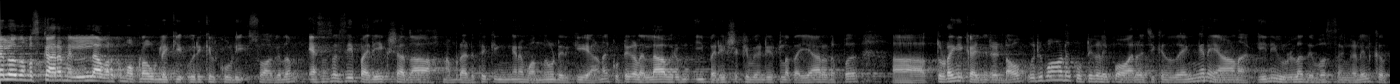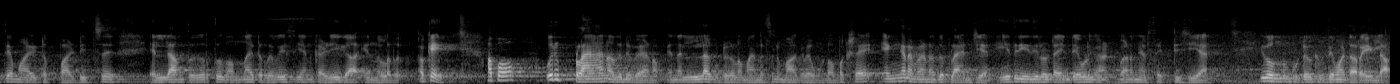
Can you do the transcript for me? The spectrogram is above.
ഹലോ നമസ്കാരം. എല്ലാവർക്കും ഓപ്പൺ ഒരിക്കൽ കൂടി സ്വാഗതം. എസ് എസ് എൽ സി പരീക്ഷ അതാ നമ്മുടെ അടുത്തേക്ക് ഇങ്ങനെ വന്നുകൊണ്ടിരിക്കുകയാണ്. കുട്ടികളെല്ലാവരും ഈ പരീക്ഷയ്ക്ക് വേണ്ടിയിട്ടുള്ള തയ്യാറെടുപ്പ് തുടങ്ങിക്കഴിഞ്ഞിട്ടുണ്ടാവും. ഒരുപാട് കുട്ടികൾ ഇപ്പോൾ ആലോചിക്കുന്നത് എങ്ങനെയാണ് ഇനിയുള്ള ദിവസങ്ങളിൽ കൃത്യമായിട്ട് പഠിച്ച് എല്ലാം തീർത്ത് നന്നായിട്ട് റിവൈസ് ചെയ്യാൻ കഴിയുക എന്നുള്ളത്. ഓക്കെ. അപ്പോൾ ഒരു പ്ലാൻ അതിന് വേണം എന്ന് എല്ലാ കുട്ടികളുടെ മനസ്സിലും ആഗ്രഹമുണ്ടാവും പക്ഷേ എങ്ങനെ വേണം ഇത് പ്ലാൻ ചെയ്യാൻ? ഏത് രീതിയിലുള്ള ടൈം ടേബിൾ വേണം ഞാൻ സെറ്റ് ചെയ്യാൻ? ഇതൊന്നും കുട്ടികൾ കൃത്യമായിട്ട് അറിയില്ല.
